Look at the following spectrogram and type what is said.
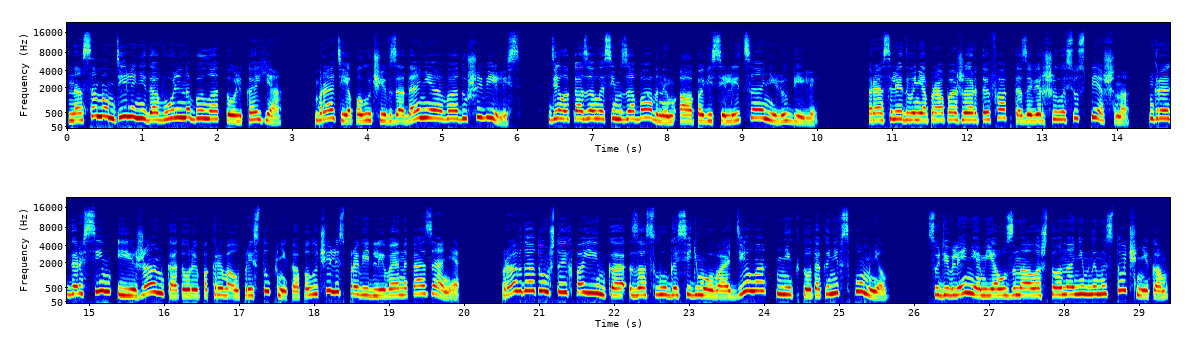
На самом деле недовольна была только я. Братья, получив задание, воодушевились. Дело казалось им забавным, а повеселиться они любили. Расследование пропажи артефакта завершилось успешно. Грегор Сим и Жан, который покрывал преступника, получили справедливое наказание. Правда о том, что их поимка – заслуга седьмого отдела, никто так и не вспомнил. С удивлением я узнала, что анонимным источником,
